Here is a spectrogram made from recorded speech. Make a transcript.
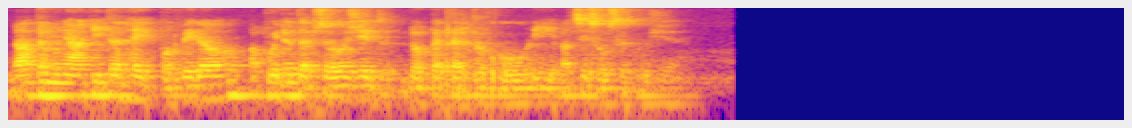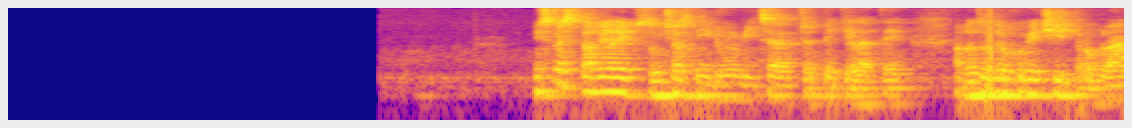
dáte mu nějaký ten hate pod video a půjdete přeložit do Petr trochu uhlí, a si soused užije. My jsme stavěli současný dům více jak před pěti lety a byl to trochu větší problém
